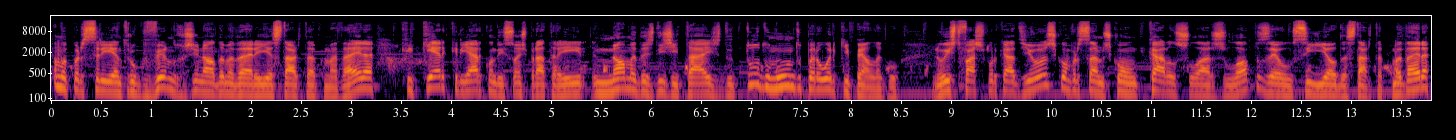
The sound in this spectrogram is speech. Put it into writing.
é uma parceria entre o Governo Regional da Madeira e a Startup Madeira, que quer criar condições para atrair nómadas digitais de todo o mundo para o arquipélago. No Isto Faz Por Cá de hoje, conversamos com Carlos Solares Lopes, é o CEO da Startup Madeira,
